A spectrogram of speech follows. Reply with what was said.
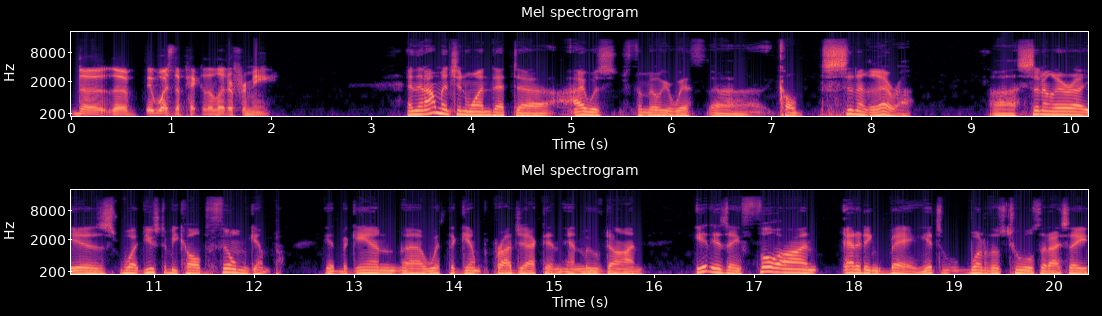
the the it was the pick of the litter for me. And then I'll mention one that uh, I was familiar with uh, called Cinelerra. Uh, Cinelerra is what used to be called Film GIMP. It began uh, with the GIMP project and, and moved on. It is a full-on editing bay. It's one of those tools that I say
